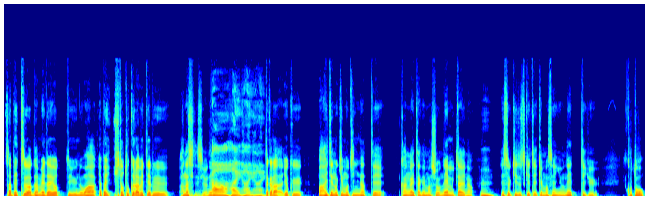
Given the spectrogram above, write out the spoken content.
差別はダメだよっていうのは、やっぱり人と比べてる話ですよね。ああ、はいはいはいだ。からよく、まあ、相手の気持ちになって考えてあげましょうねみたいなうん。でそれ傷つけちゃいけませんよねっていうこと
